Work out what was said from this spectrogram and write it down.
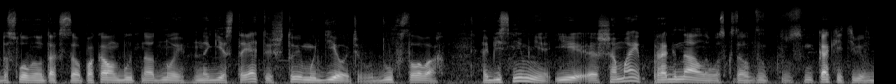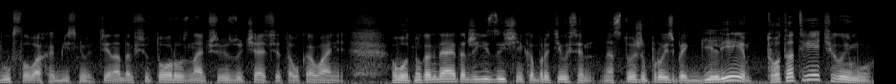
дословно так сказал, пока он будет на одной ноге стоять, то есть что ему делать в двух словах объясни мне. И э, Шамай прогнал его, сказал, как я тебе в двух словах объясню, тебе надо всю Тору знать, все изучать, все толкования. Вот. Но когда этот же язычник обратился с той же просьбой к Гилею, тот ответил ему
